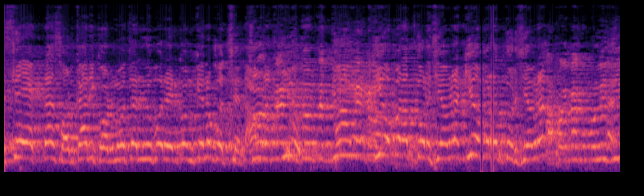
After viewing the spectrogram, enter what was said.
এসে একটা সরকারি কর্মচারীর উপর এরকম কেন করছেন? আমরা কি অপরাধ করেছি? আমরা কি অপরাধ করেছি? আমরা আপনাকে বলেছি।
